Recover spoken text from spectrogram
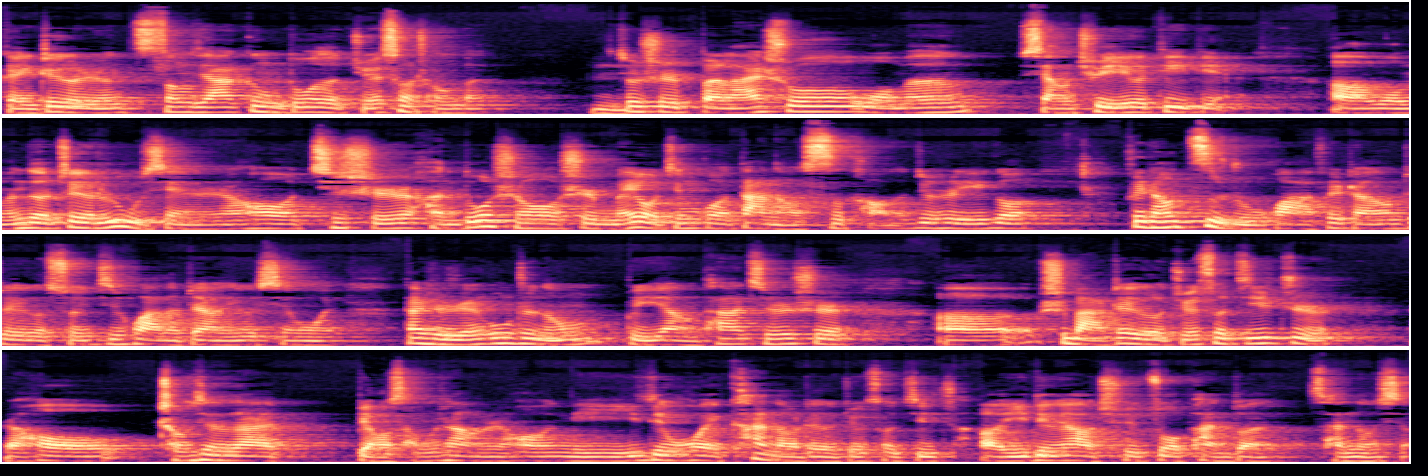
给这个人增加更多的决策成本。嗯，就是本来说我们想去一个地点，呃，我们的这个路线，然后其实很多时候是没有经过大脑思考的，就是一个非常自主化、非常这个随机化的这样一个行为。但是人工智能不一样，它其实是，呃，是把这个决策机制，然后呈现在表层上，然后你一定会看到这个决策机制，呃，一定要去做判断才能行。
